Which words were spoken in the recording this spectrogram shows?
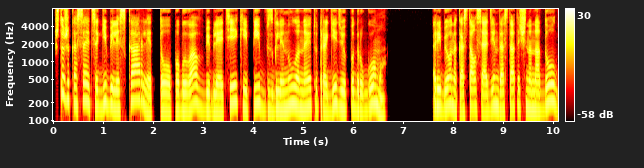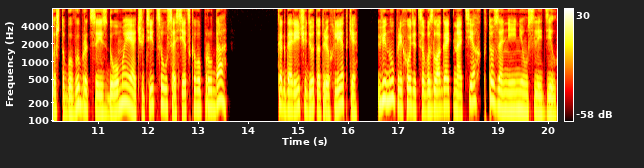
Что же касается гибели Скарлетт, то, побывав в библиотеке, Пип взглянула на эту трагедию по-другому. Ребенок остался один достаточно надолго, чтобы выбраться из дома и очутиться у соседского пруда. Когда речь идет о трехлетке, Вину приходится возлагать на тех, кто за ней не уследил.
